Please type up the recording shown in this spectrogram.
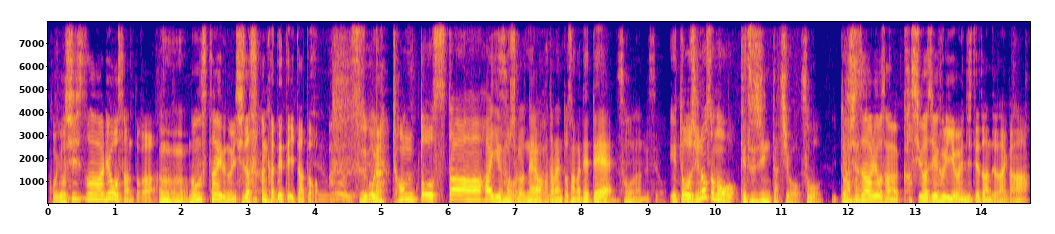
こう吉沢亮さんとか、うんうん。ノンスタイルの石田さんが出ていたと。すごい。すごいちゃんとスター俳優もしくはねハタレントさんが出てそうなんですよ。当時のその鉄人たちを、そう。吉沢亮さんが柏ジェフリーを演じてたんじゃないか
